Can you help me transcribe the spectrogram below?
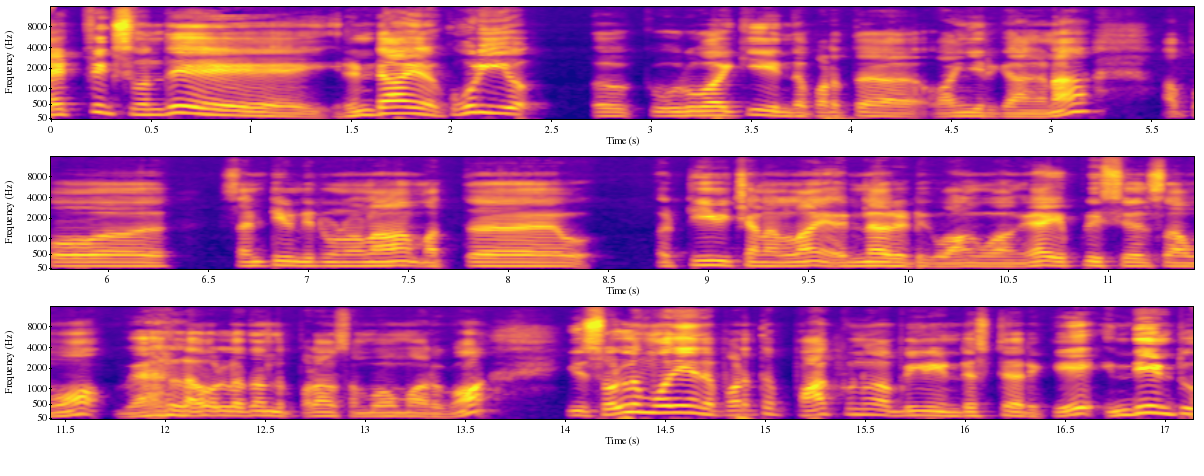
நெட்ஃப்ளிக்ஸ் வந்து ரெண்டாயிரம் கோடியோ உருவாக்கி இந்த படத்தை வாங்கியிருக்காங்கன்னா அப்போது சன் டிவி நிறுவனம்லாம் மற்ற டிவி சேனல்லாம் என்ன ரேட்டுக்கு வாங்குவாங்க எப்படி சேல்ஸ் ஆகும் வேறு லெவலில் தான் இந்த படம் சம்பவமாக இருக்கும். இது சொல்லும் போதே இந்த படத்தை பார்க்கணும் அப்படிங்கிற இன்ட்ரெஸ்ட்டாக இருக்குது இந்தியன் டூ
